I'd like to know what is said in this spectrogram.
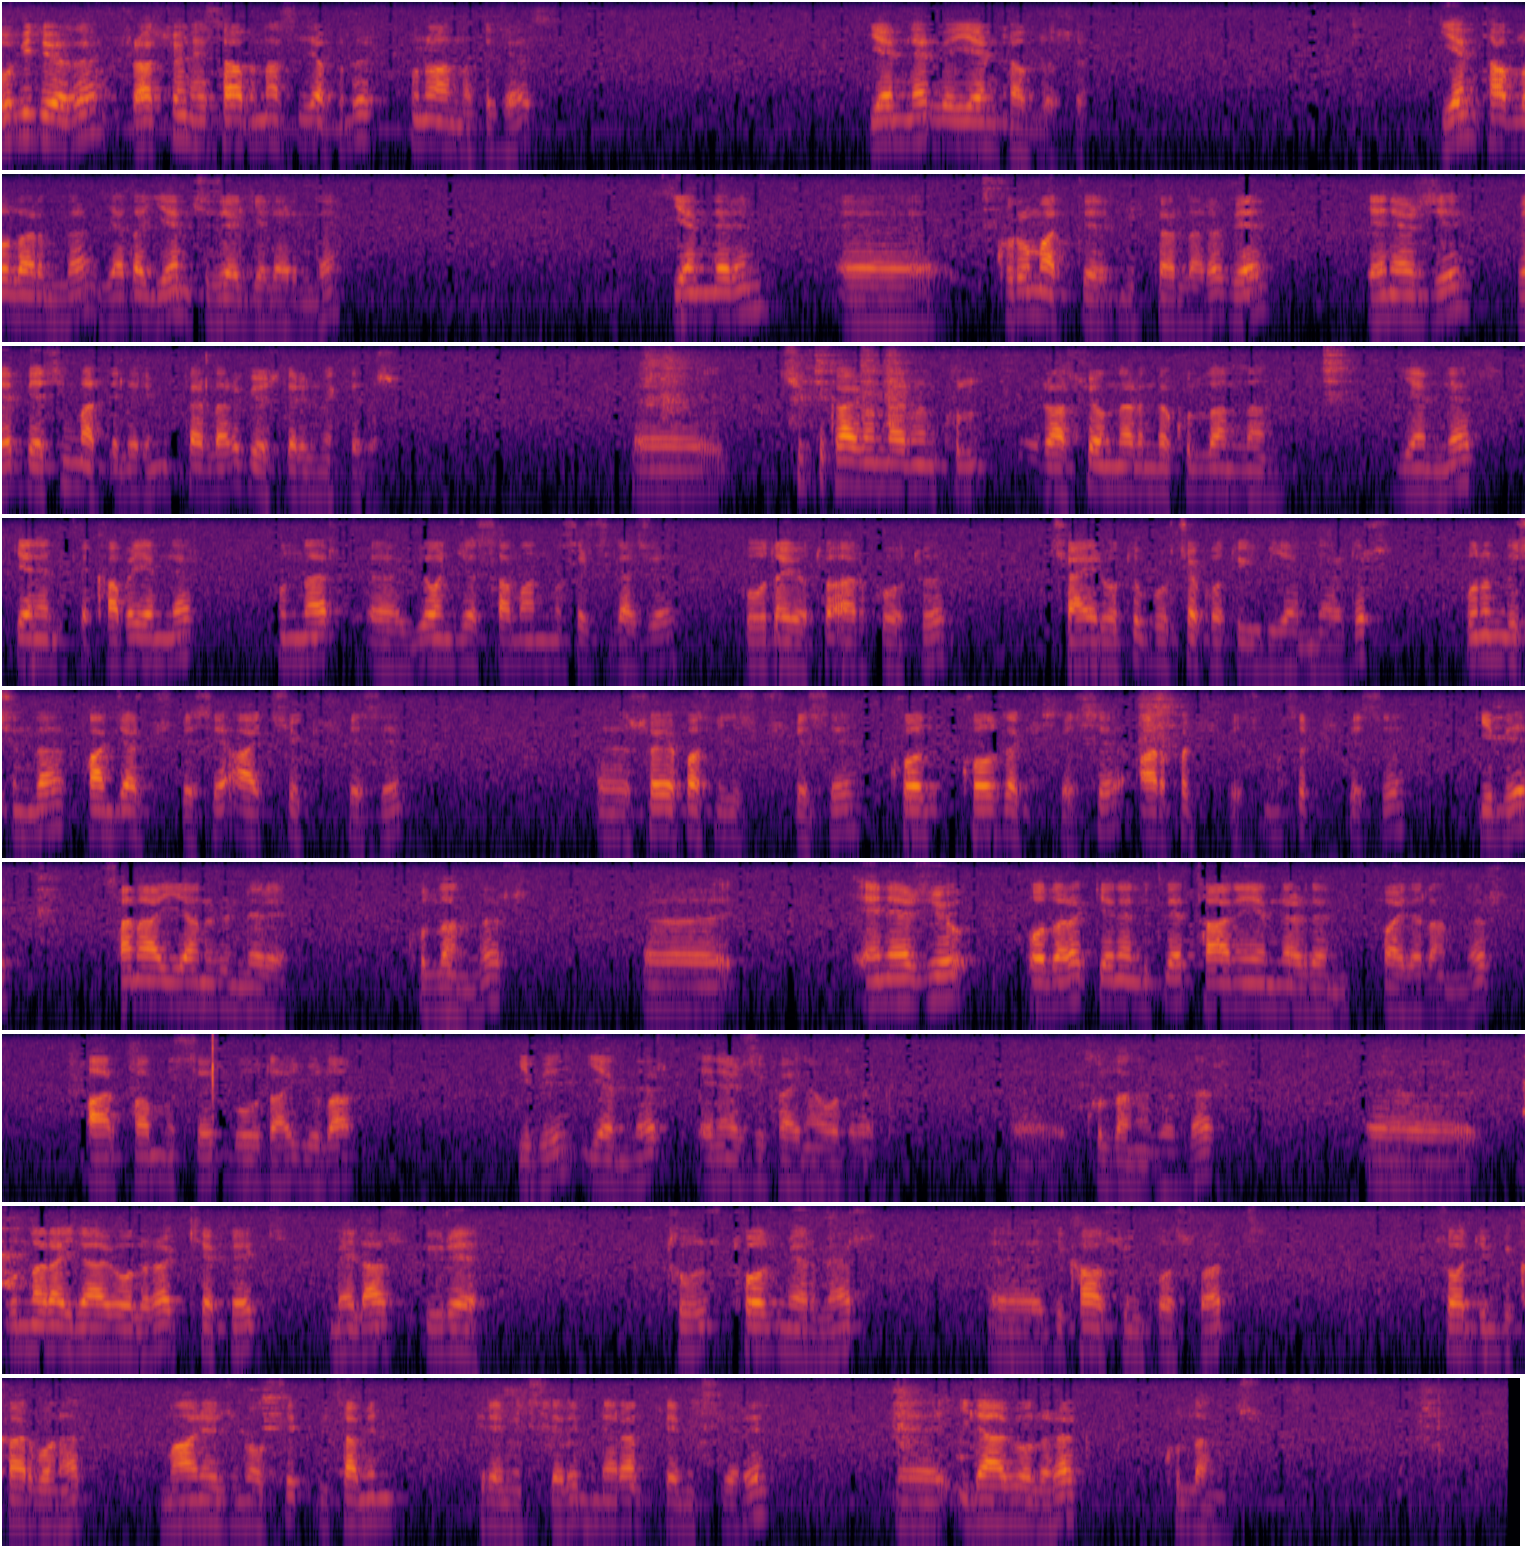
Bu videoda rasyon hesabı nasıl yapılır bunu anlatacağız. Yemler ve yem tablosu. Yem tablolarında ya da yem çizelgelerinde yemlerin eee, kuru madde miktarları ve enerji ve besin maddeleri miktarları gösterilmektedir. Eee, çiftlik hayvanlarının rasyonlarında kullanılan yemler genellikle kaba yemler. Bunlar e, yonca, saman, mısır çilacı, buğday otu, arpa otu, çayır otu, burçak otu gibi yemlerdir. Bunun dışında pancar küspesi, ayçiçek küspesi, e, soya fasulyesi küspesi, koz, kozla küspesi, arpa küspesi, mısır küspesi gibi sanayi yan ürünleri kullanılır. E, enerji olarak genellikle tane yemlerden faydalanılır. Arpa, mısır, buğday, yulaf gibi yemler enerji kaynağı olarak e, kullanılırlar. E, bunlara ilave olarak kepek, melaz, üre, tuz, toz mermer, e, dikalsiyum fosfat, sodyum bikarbonat, magnezyum oksit, vitamin premiksleri, mineral premiksleri e, ilave olarak kullanılır.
